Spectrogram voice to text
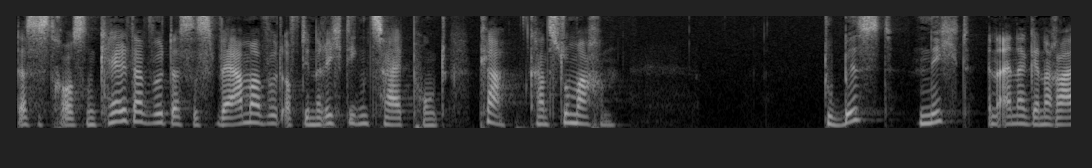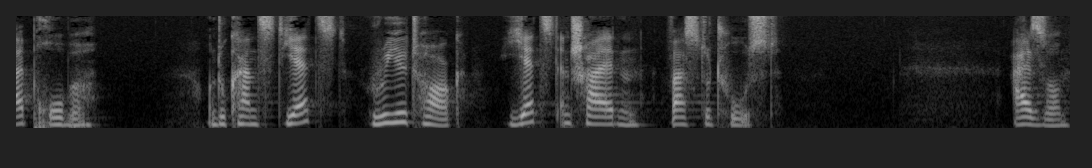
dass es draußen kälter wird, dass es wärmer wird auf den richtigen Zeitpunkt. Klar, kannst du machen. Du bist nicht in einer Generalprobe. Und du kannst jetzt, Real Talk, jetzt entscheiden, was du tust. Also,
